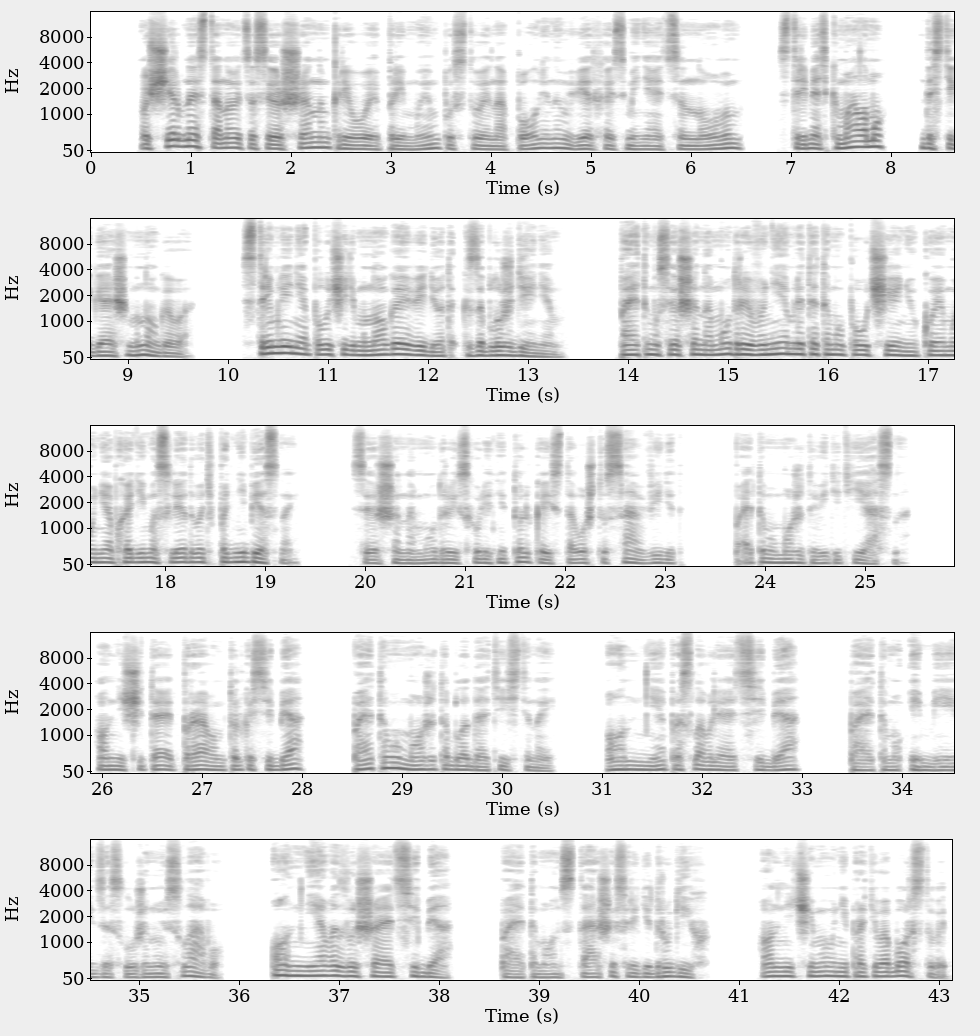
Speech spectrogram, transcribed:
ущербное становится совершенным, кривое прямым, пустое наполненным, ветхое сменяется новым, стремясь к малому, достигаешь многого. Стремление получить многое ведет к заблуждениям. Поэтому совершенно мудрый внемлет этому поучению, коему необходимо следовать в Поднебесной. Совершенно мудрый исходит не только из того, что сам видит, поэтому может видеть ясно. Он не считает правым только себя, поэтому может обладать истиной. Он не прославляет себя, поэтому имеет заслуженную славу. Он не возвышает себя, поэтому он старше среди других. Он ничему не противоборствует,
